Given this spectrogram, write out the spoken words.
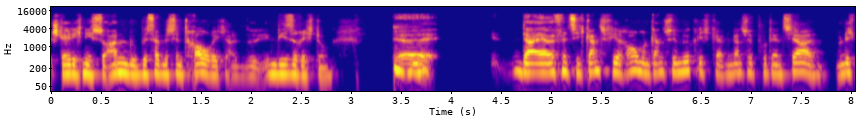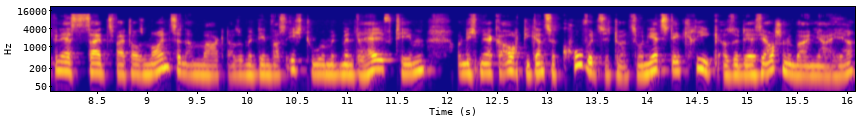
stell dich nicht so an, du bist ein bisschen traurig, also in diese Richtung. Mhm. Äh, da eröffnet sich ganz viel Raum und ganz viel Möglichkeiten, ganz viel Potenzial. Und ich bin erst seit 2019 am Markt, also mit dem, was ich tue, mit Mental Health Themen. Und ich merke auch die ganze Covid-Situation, jetzt der Krieg, also der ist ja auch schon über ein Jahr her.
